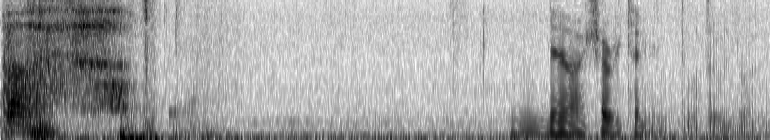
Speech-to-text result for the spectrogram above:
Now I shall return to what I was doing.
